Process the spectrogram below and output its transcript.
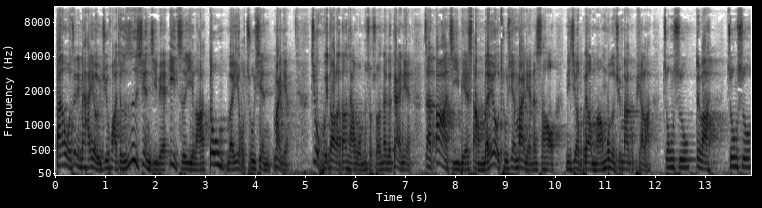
当然，我这里面还有一句话，就是日线级别一直以来都没有出现卖点，就回到了刚才我们所说的那个概念，在大级别上没有出现卖点的时候，你就不要盲目的去卖股票了。中枢对吧？中枢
